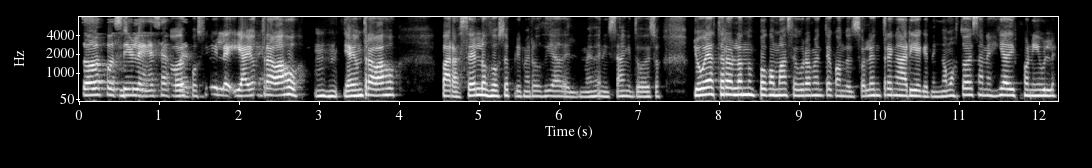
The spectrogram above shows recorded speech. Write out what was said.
Todo es posible en ese aspecto. Todo es posible. Y hay un trabajo, y hay un trabajo para hacer los 12 primeros días del mes de Nisan y todo eso. Yo voy a estar hablando un poco más seguramente cuando el sol entre en Aries, que tengamos toda esa energía disponible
